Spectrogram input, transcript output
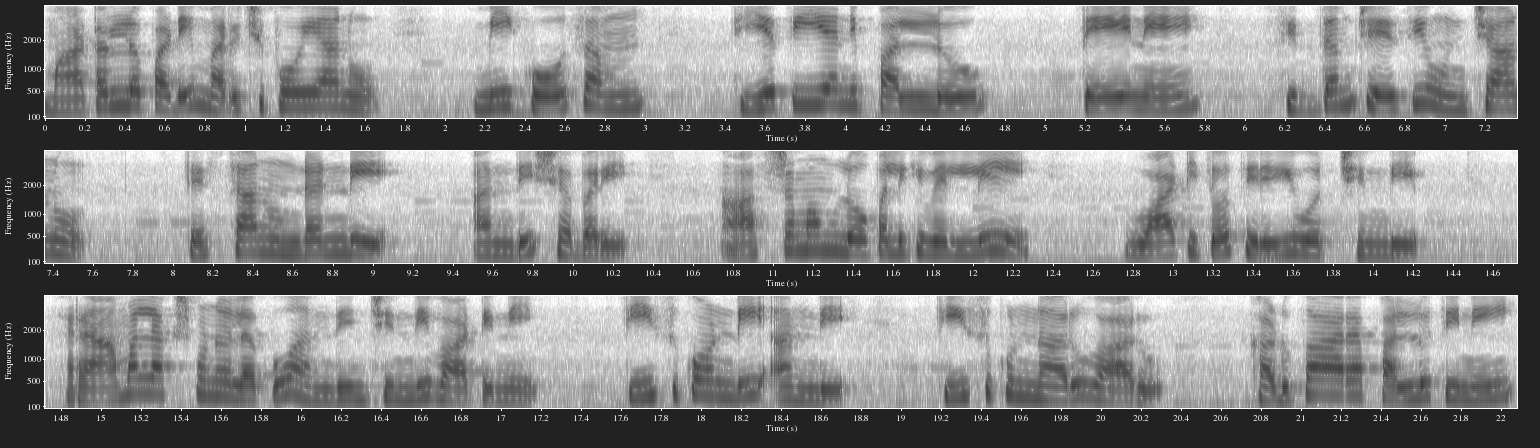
మాటల్లో పడి మరిచిపోయాను. మీకోసం తీయతీయని పళ్ళు తేనె సిద్ధం చేసి ఉంచాను. తెస్తానుండండి అంది శబరి. ఆశ్రమం లోపలికి వెళ్ళి వాటితో తిరిగి వచ్చింది. రామలక్ష్మణులకు అందించింది వాటిని. తీసుకోండి అంది. తీసుకున్నారు వారు. కడుపార పళ్ళు తిని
